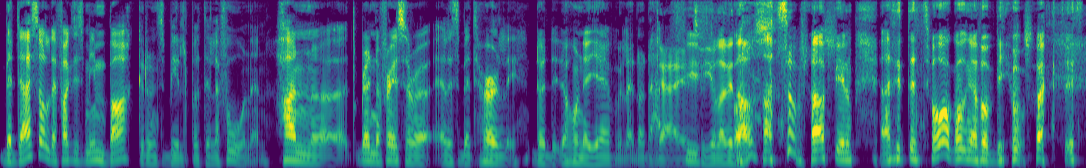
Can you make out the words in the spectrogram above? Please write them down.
Bedazzled är faktiskt min bakgrundsbild på telefonen. Han, uh, Brenda Fraser och Elizabeth Hurley, då, då hon är djävulen och det här. Ja, jag tvivlar inte alls. Så bra film. Jag har sett den två gånger på bio faktiskt.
